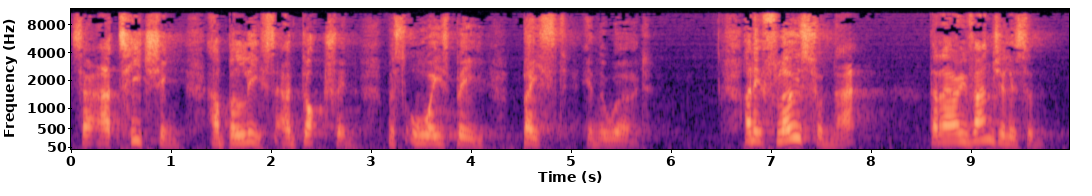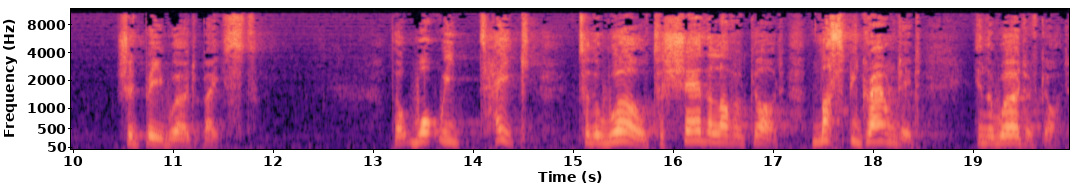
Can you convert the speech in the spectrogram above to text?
So our teaching, our beliefs, our doctrine must always be based in the Word. And it flows from that that our evangelism should be Word based. That what we take to the world to share the love of God must be grounded in the Word of God.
